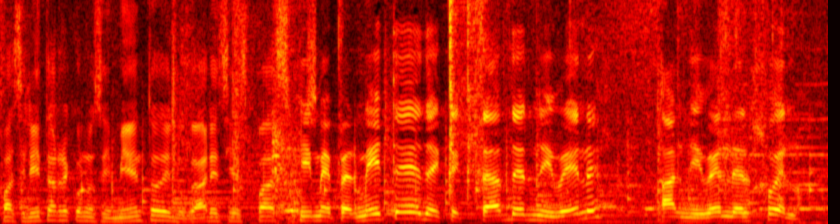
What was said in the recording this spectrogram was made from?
facilita el reconocimiento de lugares y espacios. Y me permite detectar desniveles al nivel del suelo.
